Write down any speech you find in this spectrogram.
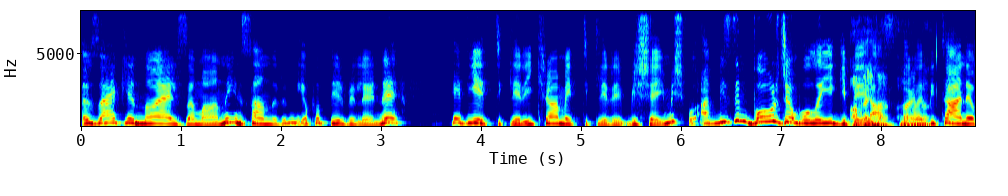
özellikle Noel zamanı insanların yapıp birbirlerine hediye ettikleri, ikram ettikleri bir şeymiş. Bu bizim borcam olayı gibi aynen, aslında. Aynen. Bir tane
